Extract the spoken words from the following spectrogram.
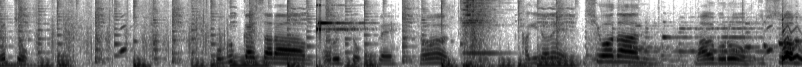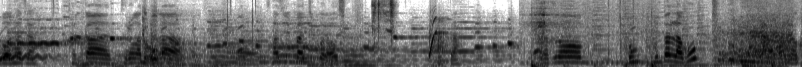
왼쪽? 보급 갈 사람 오른쪽. 그래 그럼 가기 전에 시원한 마음으로 입수 한번 하자. 잠깐 들어갔다가 어, 사진만 찍고 나오자 됐다. 자 그럼 돈, 돈 달라고? 친구비 달라고?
